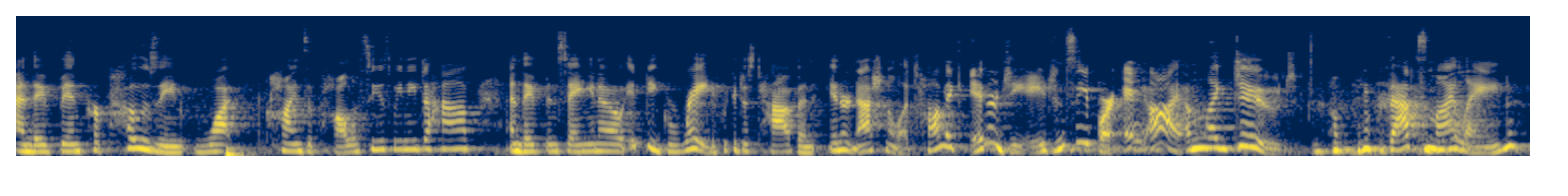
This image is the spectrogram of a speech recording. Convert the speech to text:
And they've been proposing what kinds of policies we need to have. And they've been saying, you know, it'd be great if we could just have an international atomic energy agency for AI. I'm like, dude, that's my lane.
